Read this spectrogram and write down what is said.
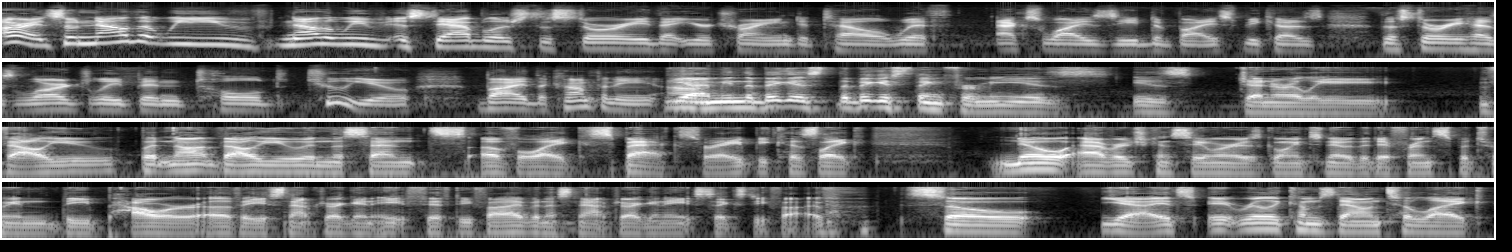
all right. So now that we've now that we've established the story that you're trying to tell with XYZ device because the story has largely been told to you by the company. Yeah, um, I mean the biggest the biggest thing for me is is generally value, but not value in the sense of like specs, right? Because like no average consumer is going to know the difference between the power of a Snapdragon 855 and a Snapdragon 865. so, yeah, it's it really comes down to like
